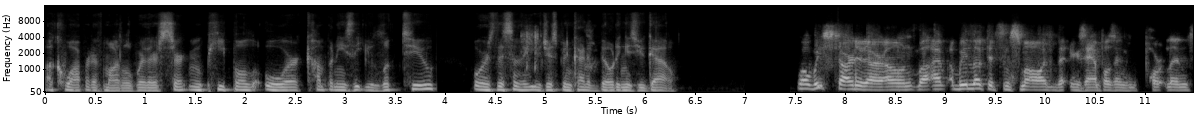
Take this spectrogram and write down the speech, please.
a cooperative model where there's certain people or companies that you look to or is this something you've just been kind of building as you go well we started our own well I, we looked at some small examples in portland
